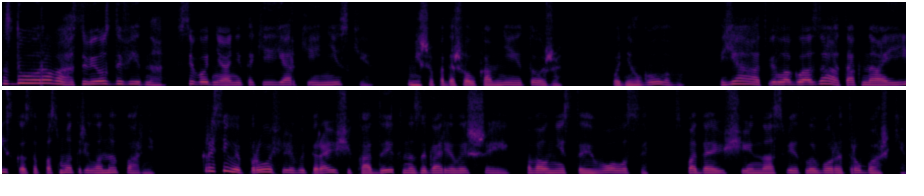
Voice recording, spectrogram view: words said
«Здорово, звезды видно. Сегодня они такие яркие и низкие». Миша подошел ко мне и тоже поднял голову. Я отвела глаза от окна и искоса посмотрела на парня. Красивый профиль, выпирающий кадык на загорелой шее, волнистые волосы, спадающие на светлый ворот рубашки.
